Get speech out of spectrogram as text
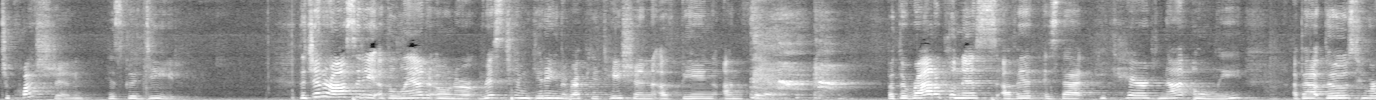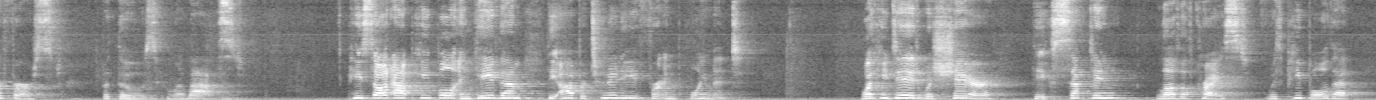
to question his good deed. The generosity of the landowner risked him getting the reputation of being unfair. But the radicalness of it is that he cared not only about those who were first, but those who were last. He sought out people and gave them the opportunity for employment. What he did was share the accepting love of Christ with people that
